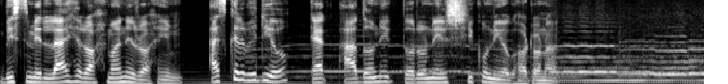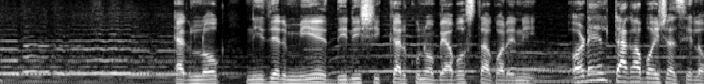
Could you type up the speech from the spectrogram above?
বিসমিল্লাহ রহমান রহিম। আজকের ভিডিও এক আধুনিক তরুণীর শিকনীয় ঘটনা। এক লোক নিজের মেয়ের দিনী শিক্ষার কোনো ব্যবস্থা করেনি। অঢেল টাকা পয়সা ছিল।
